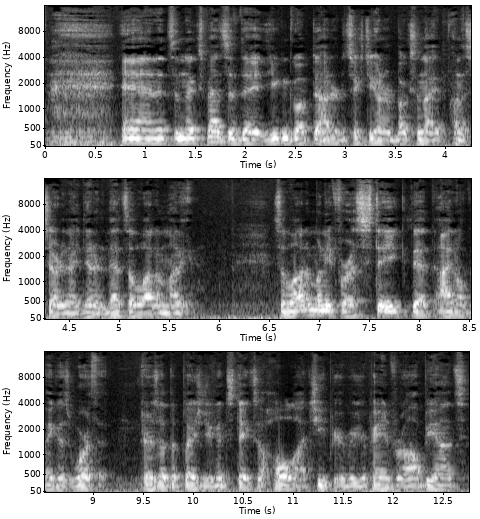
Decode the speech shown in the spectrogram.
and it's an expensive date, you can go up to 160, 100 bucks a night on a Saturday night dinner. That's a lot of money. It's a lot of money for a steak that I don't think is worth it. There's other places you can steaks a whole lot cheaper, but you're paying for ambiance,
